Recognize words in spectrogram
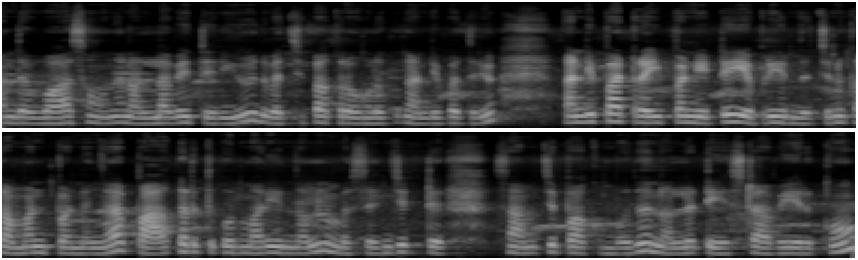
அந்த வாசம் வந்து நல்லாவே தெரியும். இது வச்சு பார்க்குறவங்களுக்கு கண்டிப்பாக தெரியும். கண்டிப்பாக ட்ரை பண்ணிவிட்டு எப்படி இருந்துச்சுன்னு கமெண்ட் பண்ணுங்கள் பார்க்குறதுக்கு ஒரு மாதிரி இருந்தாலும் நம்ம செஞ்சுட்டு சமைச்சு பார்க்கும்போது நல்ல டேஸ்ட்டாகவே இருக்கும்.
